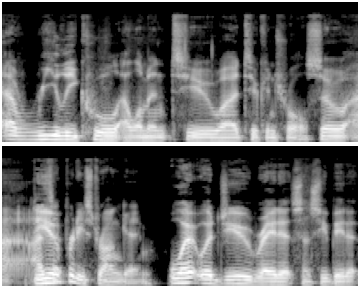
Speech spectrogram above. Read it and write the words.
a really cool element to uh, to control. So Do it's you- a pretty strong game. What would you rate it since you beat it?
